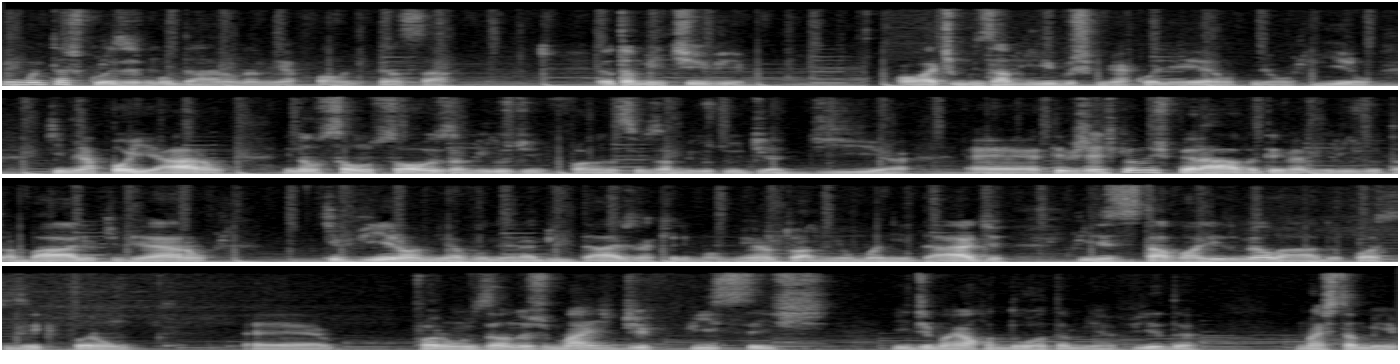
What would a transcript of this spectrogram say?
e muitas coisas mudaram na minha forma de pensar. Eu também tive ótimos amigos que me acolheram, que me ouviram, que me apoiaram. E não são só os amigos de infância, os amigos do dia a dia. É, teve gente que eu não esperava, teve amigos do trabalho que vieram, que viram a minha vulnerabilidade naquele momento, a minha humanidade, e eles estavam ali do meu lado. Eu posso dizer que foram, é, foram os anos mais difíceis e de maior dor da minha vida, mas também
